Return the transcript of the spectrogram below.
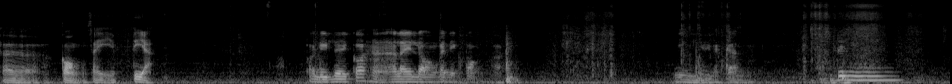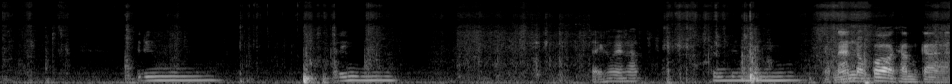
เอ่อกล่องไซส์ F เตี้ยก่อนอื่นเลยก็หาอะไรรองไปในกล่องครับนี่เลยละกัน ดึง ดึง ดึง ใส่เข้าไปครับ ดึงดึงดึงจากนั้นเราก็ทำการ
